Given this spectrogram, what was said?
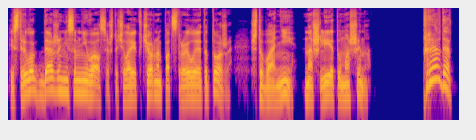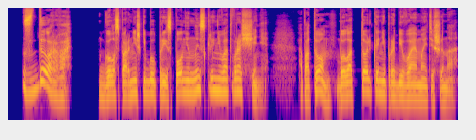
И Стрелок даже не сомневался, что человек в черном подстроил это тоже, чтобы они нашли эту машину. «Правда? Здорово!» Голос парнишки был преисполнен искреннего отвращения. А потом была только непробиваемая тишина.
